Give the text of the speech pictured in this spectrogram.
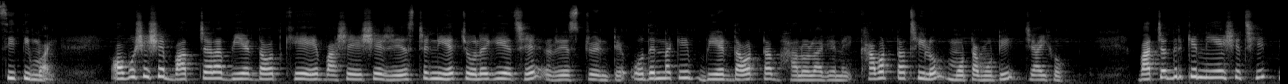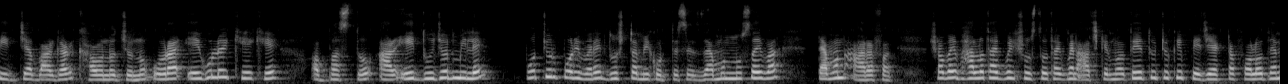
স্মৃতিময়। অবশেষে বাচ্চারা বিয়ের দাওয়াত খেয়ে বাসে এসে রেস্ট নিয়ে চলে গিয়েছে রেস্টুরেন্টে ওদের নাকি বিয়ের দাওয়াতটা ভালো লাগে লাগেনি। খাবারটা ছিল মোটামুটি, যাই হোক। বাচ্চাদেরকে নিয়ে এসেছি পিৎজা বার্গার খাওয়ানোর জন্য। ওরা এগুলোই খেয়ে খেয়ে অভ্যস্ত। আর এই দুজন মিলে প্রচুর পরিমাণে দুষ্টামি করতেছে। যেমন নুসাইবা, তেমন আরাফাত। সবাই ভালো থাকবেন, সুস্থ থাকবেন। আজকের মতো এতটুকুই। পেজে একটা ফলো দেন।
